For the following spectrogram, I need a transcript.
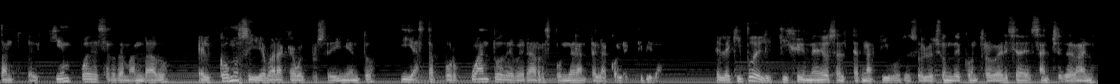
tanto del quién puede ser demandado, el cómo se llevará a cabo el procedimiento y hasta por cuánto deberá responder ante la colectividad. El equipo de litigio y medios alternativos de solución de controversia de Sánchez de Bani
